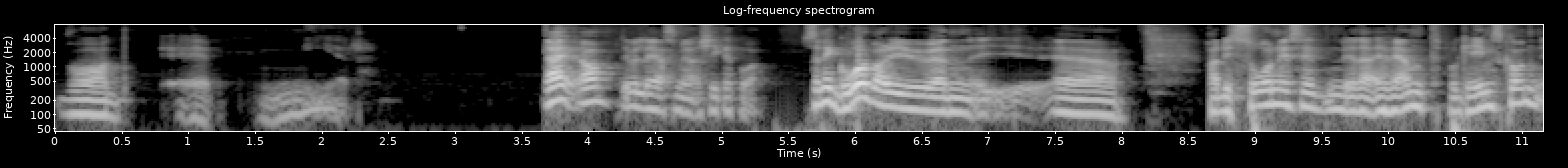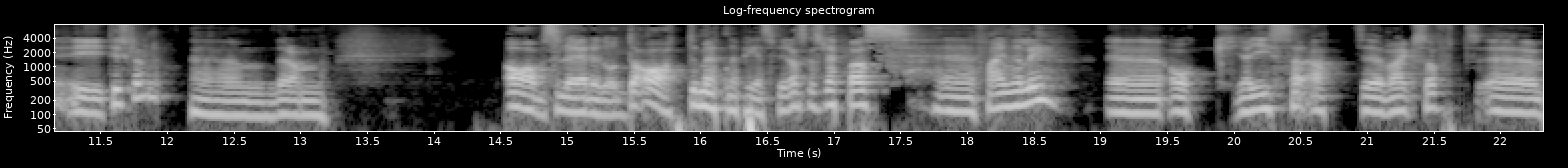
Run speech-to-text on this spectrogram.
vad eh, mer? Nej, ja, det är väl det som jag har kikat på. Sen igår var det ju en... Eh, hade Sony sin lilla event på Gamescom i Tyskland. Eh, där de avslöjade då datumet när PS4 ska släppas. Eh, finally. Eh, och jag gissar att eh, Microsoft eh,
